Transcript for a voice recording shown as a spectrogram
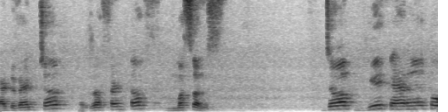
adventure rough and tough muscles जब आप ये कह रहे हैं तो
